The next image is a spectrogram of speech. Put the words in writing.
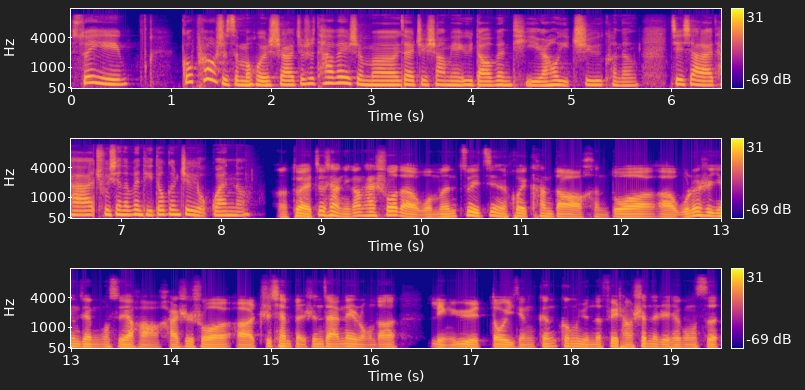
所以 GoPro 是怎么回事儿？就是它为什么在这上面遇到问题，然后以至于可能接下来它出现的问题都跟这个有关呢？呃，对，就像你刚才说的，我们最近会看到很多呃，无论是硬件公司也好，还是说呃，之前本身在内容的领域都已经耕耕耘的非常深的这些公司，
